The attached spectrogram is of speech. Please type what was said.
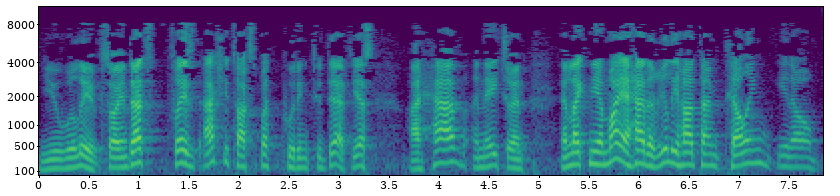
you will live. So in that phrase, it actually talks about putting to death. Yes, I have a nature, and, and like Nehemiah had a really hard time telling, you know,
